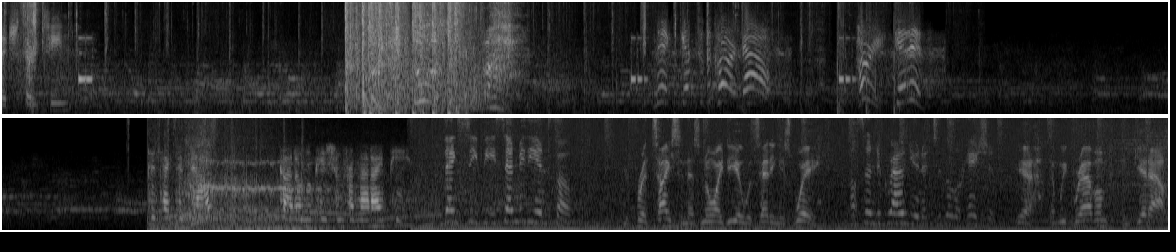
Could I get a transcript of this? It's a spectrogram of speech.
Acknowledge 13. Nick, get to the car now! Hurry, get in! Detective Dao, got a location from that IP. Thanks, CP. Send me the info. Your friend Tyson has no idea what's heading his way. I'll send a ground unit to the location. Yeah, then we grab him and get out.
